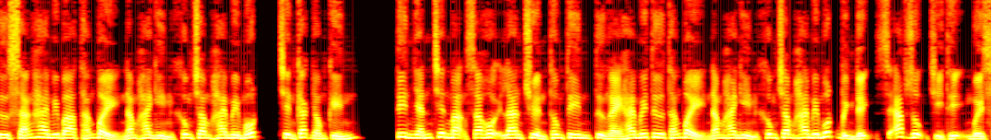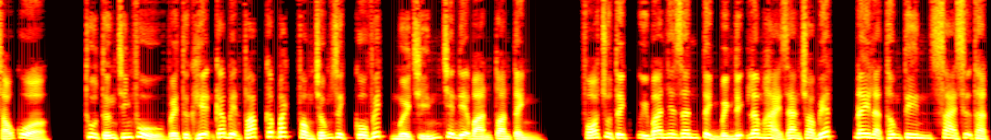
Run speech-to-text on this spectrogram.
từ sáng 23 tháng 7 năm 2021, trên các nhóm kín, tin nhắn trên mạng xã hội lan truyền thông tin từ ngày 24 tháng 7 năm 2021 Bình Định sẽ áp dụng chỉ thị 16 của Thủ tướng Chính phủ về thực hiện các biện pháp cấp bách phòng chống dịch COVID-19 trên địa bàn toàn tỉnh. Phó Chủ tịch Ủy ban nhân dân tỉnh Bình Định Lâm Hải Giang cho biết, đây là thông tin sai sự thật.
